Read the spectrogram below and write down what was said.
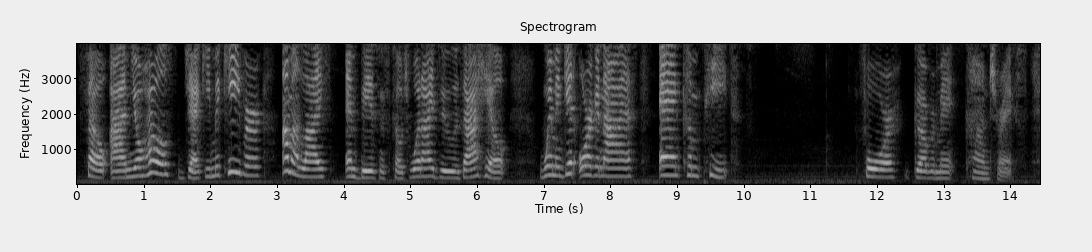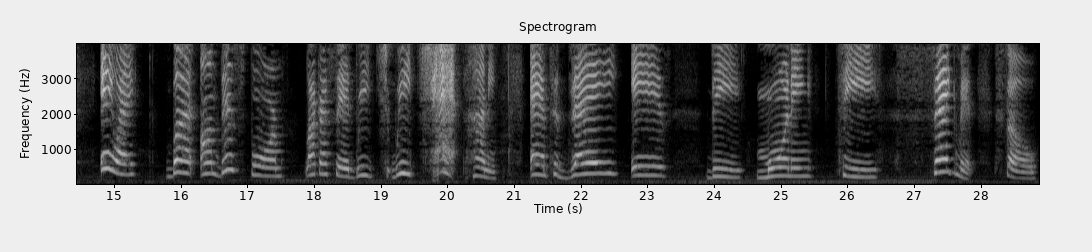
So, I'm your host, Jackie McKeever. I'm a life and business coach. What I do is I help women get organized and compete for government contracts. Anyway, but on this form, like I said, we we chat, honey. And today is the morning tea segment. So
